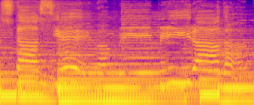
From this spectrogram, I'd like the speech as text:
está ciega mi mirada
